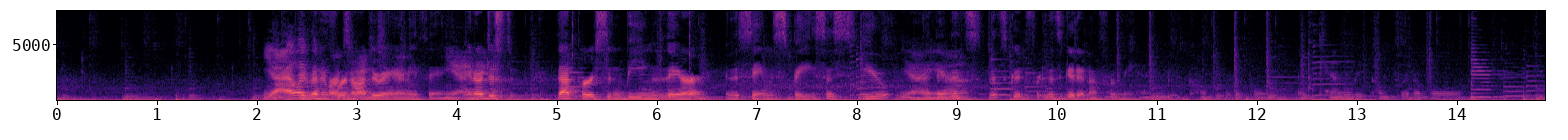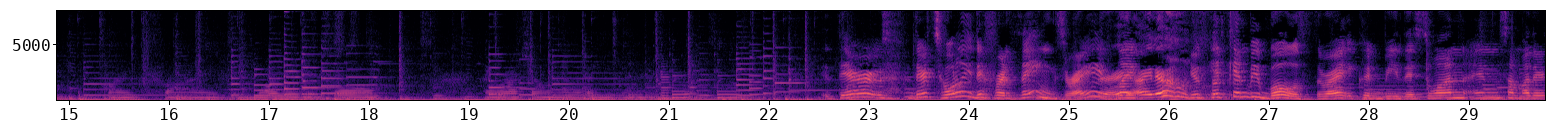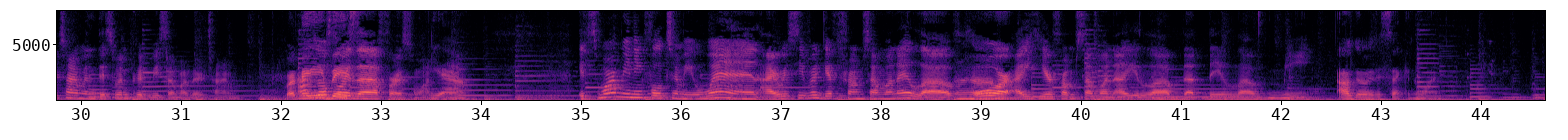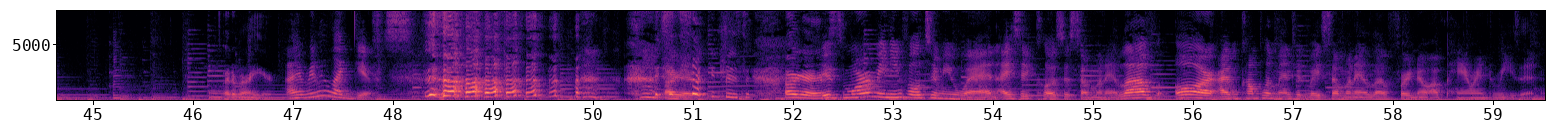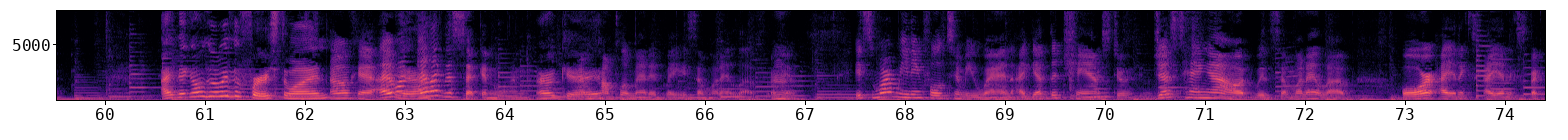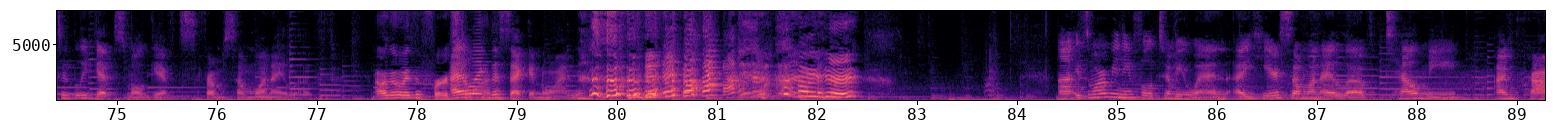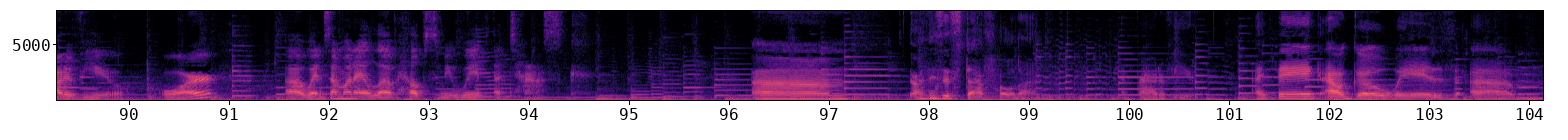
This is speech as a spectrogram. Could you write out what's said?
yeah, I like it. Even if we're not doing too. anything. Yeah, you know, yeah. just that person being there in the same space as you. Yeah, I think yeah. that's that's good for that's good enough for me. It can be comfortable. I can be comfortable. High. More meaningful. I want someone that They're they're totally different things, right? Right? Like I know. you, it can be both, right? It could be this one in some other time, and this one could be some other time. but I'll maybe go for the first one. yeah. It's more meaningful to me when I receive a gift from someone I love, Uh-huh. or I hear from someone I love that they love me. I'll go with the second one. What about you? I really like gifts. Okay. so interesting. Okay. It's more meaningful to me when I sit close to someone I love or I'm complimented by someone I love for no apparent reason. I think I'll go with the first one. Okay, I want Yeah. I like the second one. Okay. I'm complimented by someone I love. Okay. Mm. It's more meaningful to me when I get the chance to just hang out with someone I love or I, unex- I unexpectedly get small gifts from someone I love. I'll go with the first I one. like the second one. okay. Uh, it's more meaningful to me when I hear someone I love tell me, I'm proud of you, or uh, when someone I love helps me with a task. Um, oh, this is tough. Hold on. I'm proud of you. I think I'll go with um.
